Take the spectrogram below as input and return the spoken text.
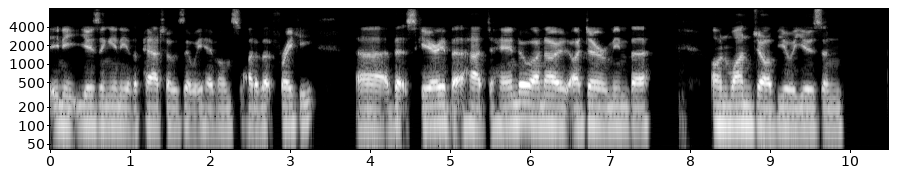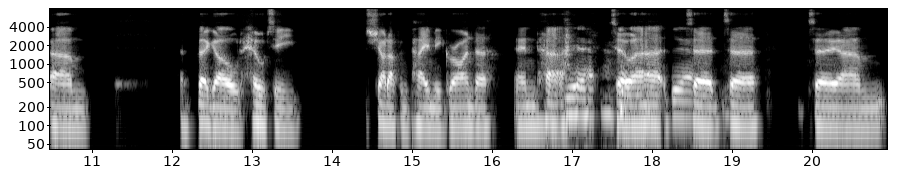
any using any of the power tools that we have on site a bit freaky, uh, a bit scary, a bit hard to handle? I know I do remember on one job you were using um a big old Hilti shut up and pay me grinder and uh, yeah. to uh, yeah. to to to um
